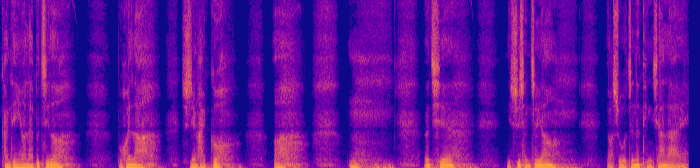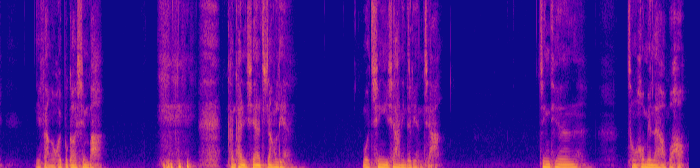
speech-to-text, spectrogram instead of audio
看电影要来不及了，不会啦。时间还够，啊，嗯，而且你湿成这样，要是我真的停下来，你反而会不高兴吧？看看你现在这张脸，我亲一下你的脸颊，今天从后面来好不好？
